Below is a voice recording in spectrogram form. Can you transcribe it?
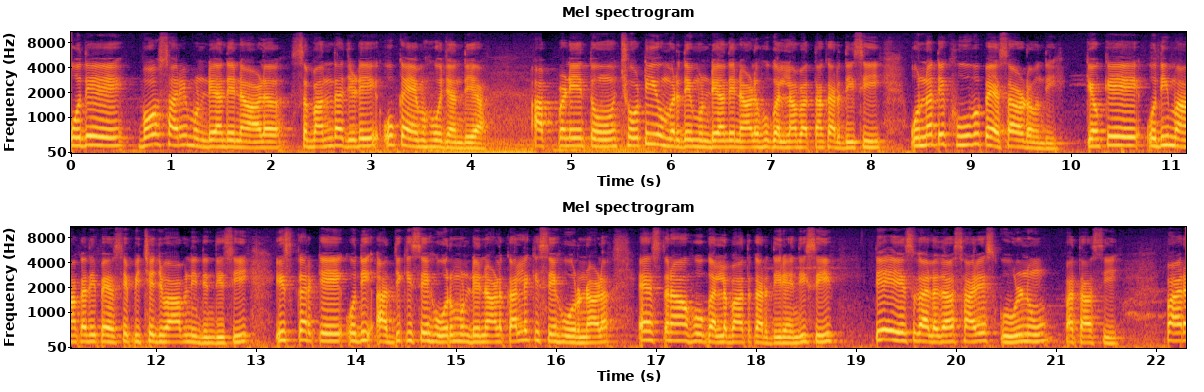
ਉਹਦੇ ਬਹੁਤ ਸਾਰੇ ਮੁੰਡਿਆਂ ਦੇ ਨਾਲ ਸਬੰਧ ਆ ਜਿਹੜੇ ਉਹ ਕਾਇਮ ਹੋ ਜਾਂਦੇ ਆ। ਆਪਣੇ ਤੋਂ ਛੋਟੀ ਉਮਰ ਦੇ ਮੁੰਡਿਆਂ ਦੇ ਨਾਲ ਉਹ ਗੱਲਾਂ ਬਾਤਾਂ ਕਰਦੀ ਸੀ, ਉਹਨਾਂ ਤੇ ਖੂਬ ਪੈਸਾ ਉਡਾਉਂਦੀ, ਕਿਉਂਕਿ ਉਹਦੀ ਮਾਂ ਕਦੇ ਪੈਸੇ ਪਿੱਛੇ ਜਵਾਬ ਨਹੀਂ ਦਿੰਦੀ ਸੀ। ਇਸ ਕਰਕੇ ਉਹਦੀ ਅੱਜ ਕਿਸੇ ਹੋਰ ਮੁੰਡੇ ਨਾਲ ਕੱਲ ਕਿਸੇ ਹੋਰ ਨਾਲ ਇਸ ਤਰ੍ਹਾਂ ਉਹ ਗੱਲਬਾਤ ਕਰਦੀ ਰਹਿੰਦੀ ਸੀ ਤੇ ਇਸ ਗੱਲ ਦਾ ਸਾਰੇ ਸਕੂਲ ਨੂੰ ਪਤਾ ਸੀ। ਪਰ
